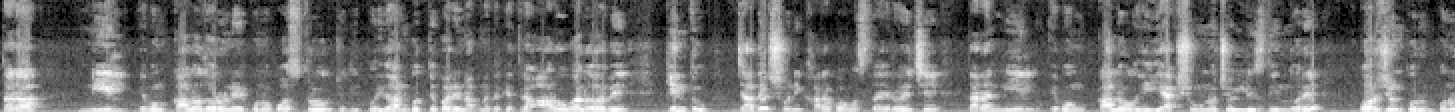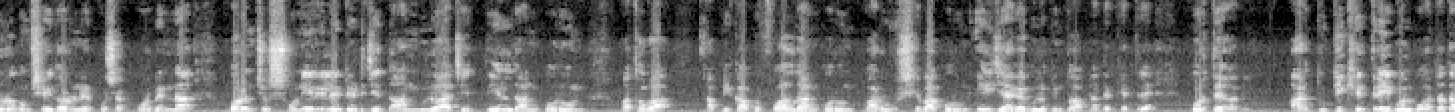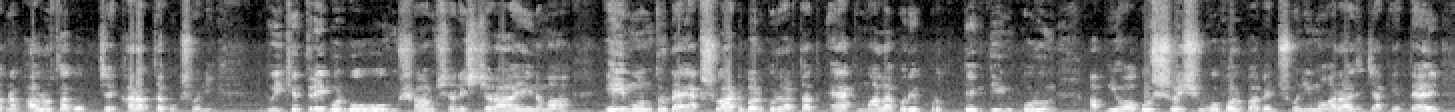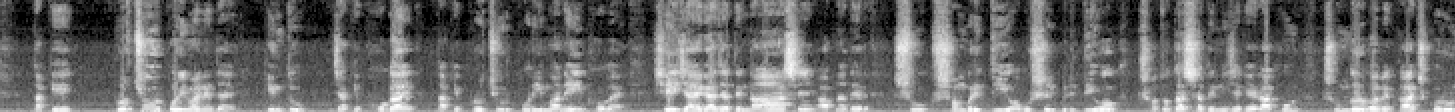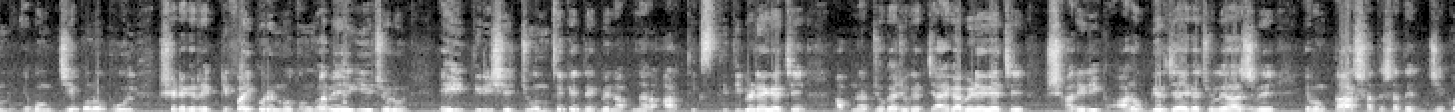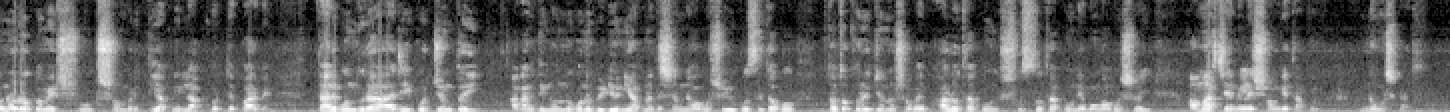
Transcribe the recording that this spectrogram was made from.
তারা নীল এবং কালো ধরনের কোনো বস্ত্র যদি পরিধান করতে পারেন, আপনাদের ক্ষেত্রে আরও ভালো হবে। কিন্তু যাদের শনি খারাপ অবস্থায় রয়েছে, তারা নীল এবং কালো এই একশো উনচল্লিশ দিন ধরে বর্জন করুন। কোনো রকম সেই ধরনের পোশাক পরবেন না। বরঞ্চ শনি রিলেটেড যে দানগুলো আছে, তেল দান করুন অথবা আপনি কাউকে ফল দান করুন, কারুর সেবা করুন, এই জায়গাগুলো কিন্তু আপনাদের ক্ষেত্রে করতে হবে। আর দুটি ক্ষেত্রেই বলব, অর্থাৎ আপনার ভালো থাকুক, চাই খারাপ থাকুক শনি। দুই ক্ষেত্রেই বলব, ওম শাম শনিশ্চরায় নমাহা এই মন্ত্রটা একশো আটবার করে, অর্থাৎ এক মালা করে প্রত্যেক দিন করুন। আপনি অবশ্যই শুভ ফল পাবেন। শনি মহারাজ যাকে দেয়, তাকে প্রচুর পরিমাণে দেয়। কিন্তু যাকে ভোগায়, তাকে প্রচুর পরিমাণেই ভোগায়। সেই জায়গা যাতে না আসে, আপনাদের সুখ সমৃদ্ধি অবশ্যই বৃদ্ধি হোক। সততার সাথে নিজেকে রাখুন, সুন্দরভাবে কাজ করুন এবং যে কোনো ভুল সেটাকে রেকটিফাই করে নতুনভাবে এগিয়ে চলুন। এই তিরিশে জুন থেকে দেখবেন আপনার আর্থিক স্থিতি বেড়ে গেছে, আপনার যোগাযোগের জায়গা বেড়ে গেছে, শারীরিক আরোগ্যের জায়গা চলে আসবে এবং তার সাথে সাথে যে কোনো রকমের সুখ সমৃদ্ধি আপনি লাভ করতে পারবেন। তাহলে বন্ধুরা, আজ এই পর্যন্তই। আগামী দিন অন্য কোনো ভিডিও নিয়ে আপনাদের সামনে অবশ্যই উপস্থিত হব। ততক্ষণের জন্য সবাই ভালো থাকুন, সুস্থ থাকুন এবং অবশ্যই আমার চ্যানেলের সঙ্গে থাকুন। নমস্কার।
